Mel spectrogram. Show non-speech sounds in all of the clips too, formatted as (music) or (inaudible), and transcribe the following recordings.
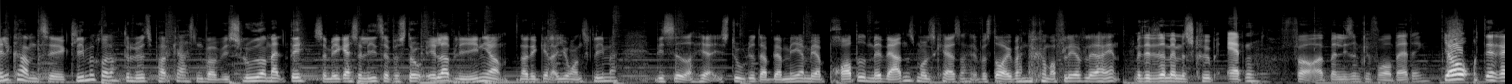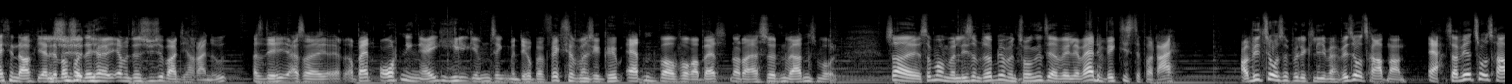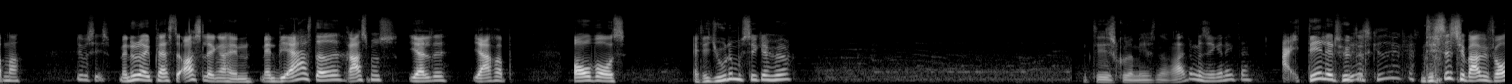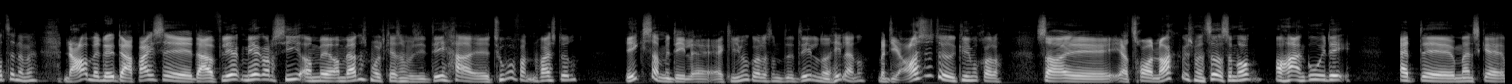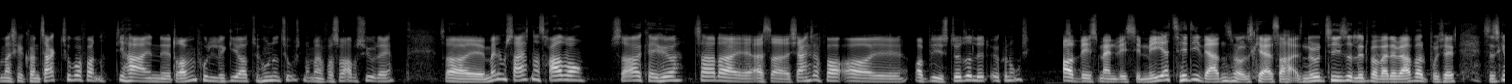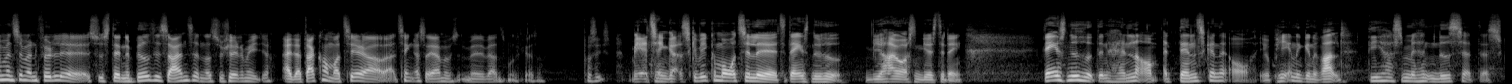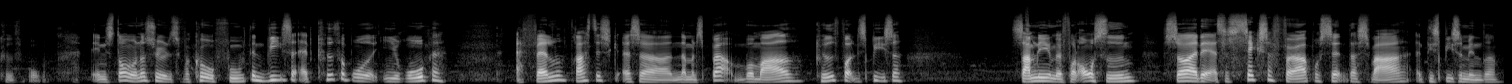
Velkommen til Klimakrøller. Du lytter til podcasten, hvor vi sluder om alt det, som ikke er så lige til at forstå eller blive enige om, når det gælder jordens klima. Vi sidder her i studiet, der bliver mere og mere proppet med verdensmålskasser. Jeg forstår ikke, hvordan der kommer flere og flere herind. Men det er det der med, at man skal købe 18, for at man ligesom kan få rabat, ikke? Jo, det er rigtigt nok. Jeg Det lever synes, for jeg, de det. har, jamen, det synes jeg bare, de har regnet ud. Altså, det, altså rabatordningen er ikke helt gennemtænkt, men det er jo perfekt, at man skal købe 18 for at få rabat, når der er 17 verdensmål. Så, øh, så, må man ligesom, så bliver man tvunget til at vælge, hvad er det vigtigste for dig? Og vi tog selvfølgelig klima. Vi tog 13'eren. Ja. Så vi har to 13'ere. Lige præcis. Men nu er der ikke plads til os længere henne. Men vi er her stadig. Rasmus, Hjalte, Jakob og vores... Er det julemusik, jeg hører? Det er sgu da mere sådan noget radiomusik, er det ikke det? Nej, det er lidt hyggeligt. skide hyggeligt. Det synes jeg bare, vi fortsætter med. Nå, men øh, der er faktisk øh, der er flere, mere godt at sige om, øh, om verdensmålskassen, fordi det har Tuberfonden faktisk støttet. Ikke som en del af, af klimakrøller, som en del af noget helt andet. Men de har også støttet klimakrøller. Så øh, jeg tror nok, hvis man sidder som ung og har en god idé, at øh, man, skal, man skal kontakte Superfondet. De har en øh, drømmepulje, der giver op til 100.000, når man får svar på syv dage. Så øh, mellem 16 og 30 år, så kan I høre, så er der øh, altså chancer for at, øh, at blive støttet lidt økonomisk. Og hvis man vil se mere til de verdensmålskasser, altså nu er teaset lidt for, hvad det er for et projekt, så skal man simpelthen følge øh, Sustainability Science Center og sociale medier. Altså, der kommer til at være ting og sager med, med verdensmålskasser. Præcis. Men jeg tænker, skal vi ikke komme over til, øh, til dagens nyhed? Vi har jo også en gæst i dag. Dagens nyhed, den handler om, at danskerne og europæerne generelt, de har simpelthen nedsat deres kødforbrug. En stor undersøgelse fra KFU, den viser, at kødforbruget i Europa er faldet drastisk. Altså, når man spørger, hvor meget kød folk de spiser, sammenlignet med for et år siden, så er det altså 46 procent, der svarer, at de spiser mindre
